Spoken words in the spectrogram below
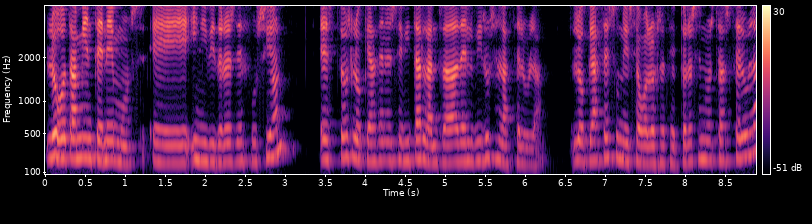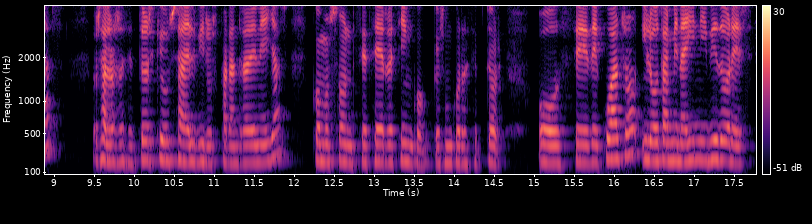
Luego también tenemos eh, inhibidores de fusión. Estos lo que hacen es evitar la entrada del virus en la célula. Lo que hace es unirse a los receptores en nuestras células, o sea, los receptores que usa el virus para entrar en ellas, como son CCR5, que es un correceptor, o CD4, y luego también hay inhibidores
